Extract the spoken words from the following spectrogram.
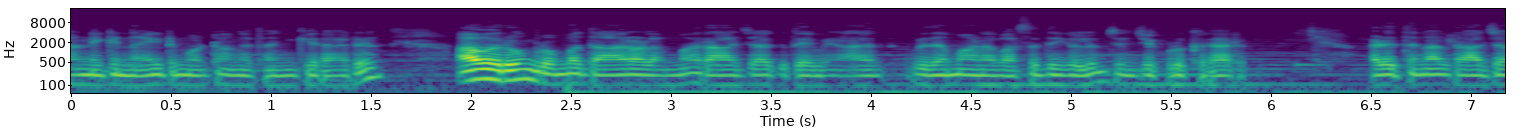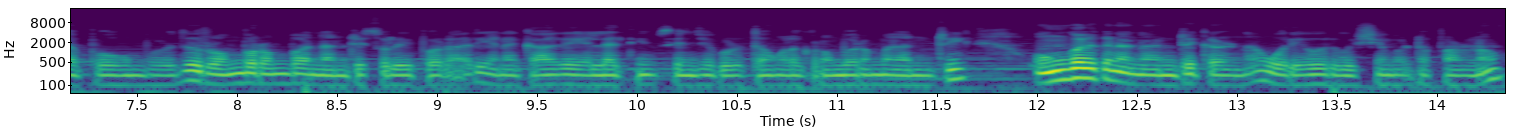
அன்னைக்கு நைட்டு மட்டும் அங்கே தங்கிறாரு அவரும் ரொம்ப தாராளமாக ராஜாவுக்கு தேவையான விதமான வசதிகளும் செஞ்சு கொடுக்குறாரு. அடுத்த நாள் ராஜா போகும்பொழுது ரொம்ப ரொம்ப நன்றி சொல்லி போகிறாரு எனக்காக எல்லாத்தையும் செஞ்சு கொடுத்தவங்களுக்கு ரொம்ப ரொம்ப நன்றி. உங்களுக்கு நான் நன்றி கடனா ஒரே ஒரு விஷயம் மட்டும் பண்ணணும்.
